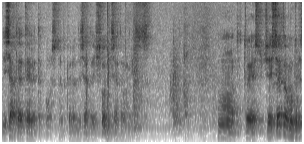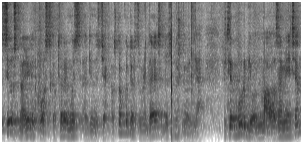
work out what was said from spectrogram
10 это пост, это когда 10 число 10 месяца. Вот, то есть в честь этого мудрецы установили пост, который мы, один из тех постов, который соблюдается до сегодняшнего дня. В Петербурге он мало заметен,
